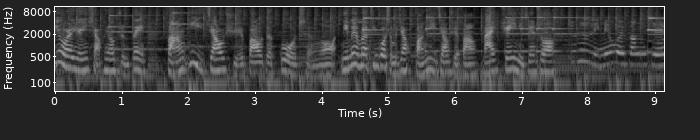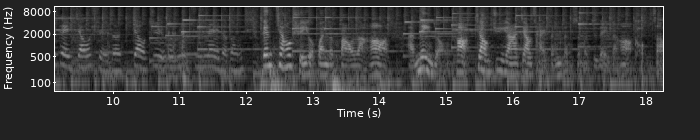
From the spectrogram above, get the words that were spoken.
幼儿园小朋友准备防疫教学包的过程哦。你们有没有听过什么叫防疫教学包？来，轩逸，你先说。就是里面会放一些可以教学的教具或是之类的东西，跟教学有关的包啦，哈啊，内容哈，教具啊、教材等等什么之类的哈，口罩。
